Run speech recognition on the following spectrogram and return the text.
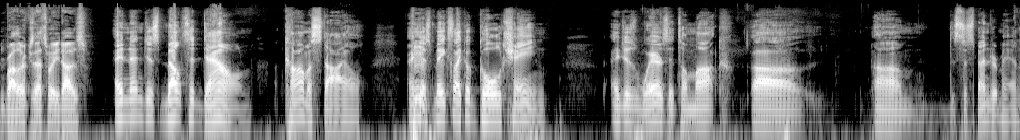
brother, because that's what he does. and then just melts it down, comma style, and Hmm. just makes like a gold chain, and just wears it to mock uh, um, the Suspender Man.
